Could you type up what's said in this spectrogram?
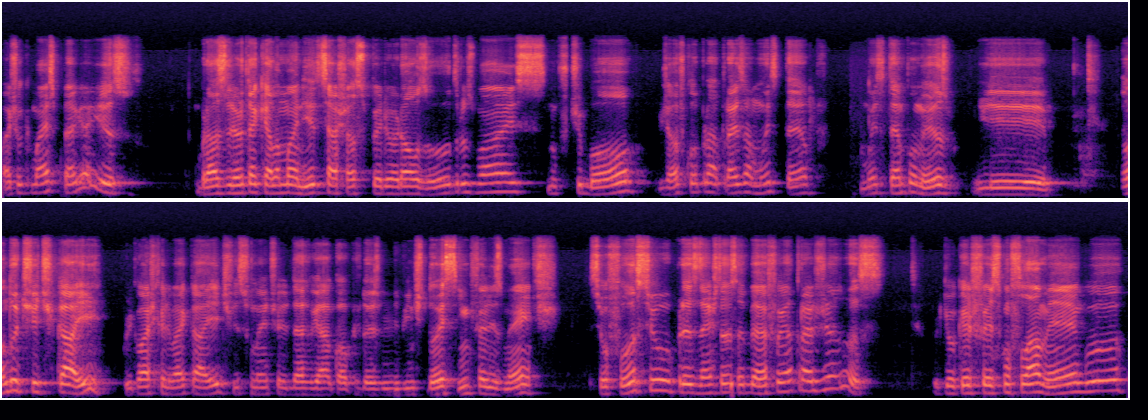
Acho que o que mais pega é isso. O brasileiro tem aquela mania de se achar superior aos outros, mas no futebol já ficou para trás há muito tempo, muito tempo mesmo. E quando o Tite cair, porque eu acho que ele vai cair, dificilmente ele deve ganhar a Copa de 2022, infelizmente. Se eu fosse o presidente da CBF, eu ia atrás de Jesus. Porque o que ele fez com o Flamengo,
